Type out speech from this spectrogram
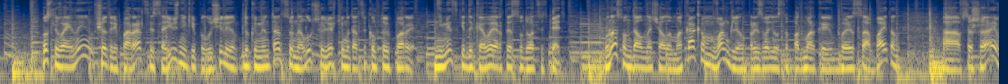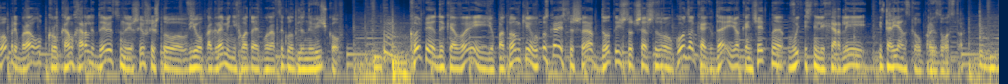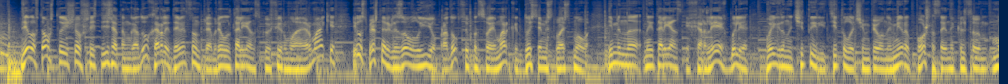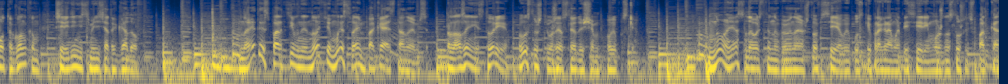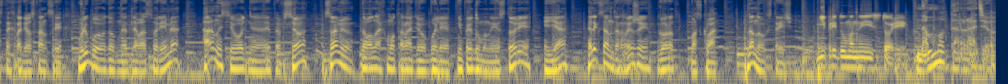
После войны в счет репараций союзники получили документацию на лучший легкий мотоцикл той поры – немецкий ДКВ РТ-125. У нас он дал начало макакам, в Англии он производился под маркой BSA Байтон, а в США его прибрал к рукам Харли Дэвидсон, решивший, что в его программе не хватает мотоцикла для новичков. Копия ДКВ и ее потомки выпускались в США до 1966 года, когда ее окончательно вытеснили Харлеи итальянского производства. Дело в том, что еще в 60-м году Харли Дэвидсон приобрел итальянскую фирму Аэрмаки и успешно реализовывал ее продукцию под своей маркой до 78-го. Именно на итальянских Харлеях были выиграны 4 титула чемпиона мира по шоссейно-кольцевым мотогонкам в середине 70-х годов. На этой спортивной ноте мы с вами пока остановимся. Продолжение истории вы услышите уже в следующем выпуске. Ну, а я с удовольствием напоминаю, что все выпуски программы этой серии можно слушать в подкастах радиостанции в любое удобное для вас время. А на сегодня это все. С вами на волнах Моторадио были непридуманные истории. И я, Александр Рыжий, город Москва. До новых встреч. Непридуманные истории. На Моторадио.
